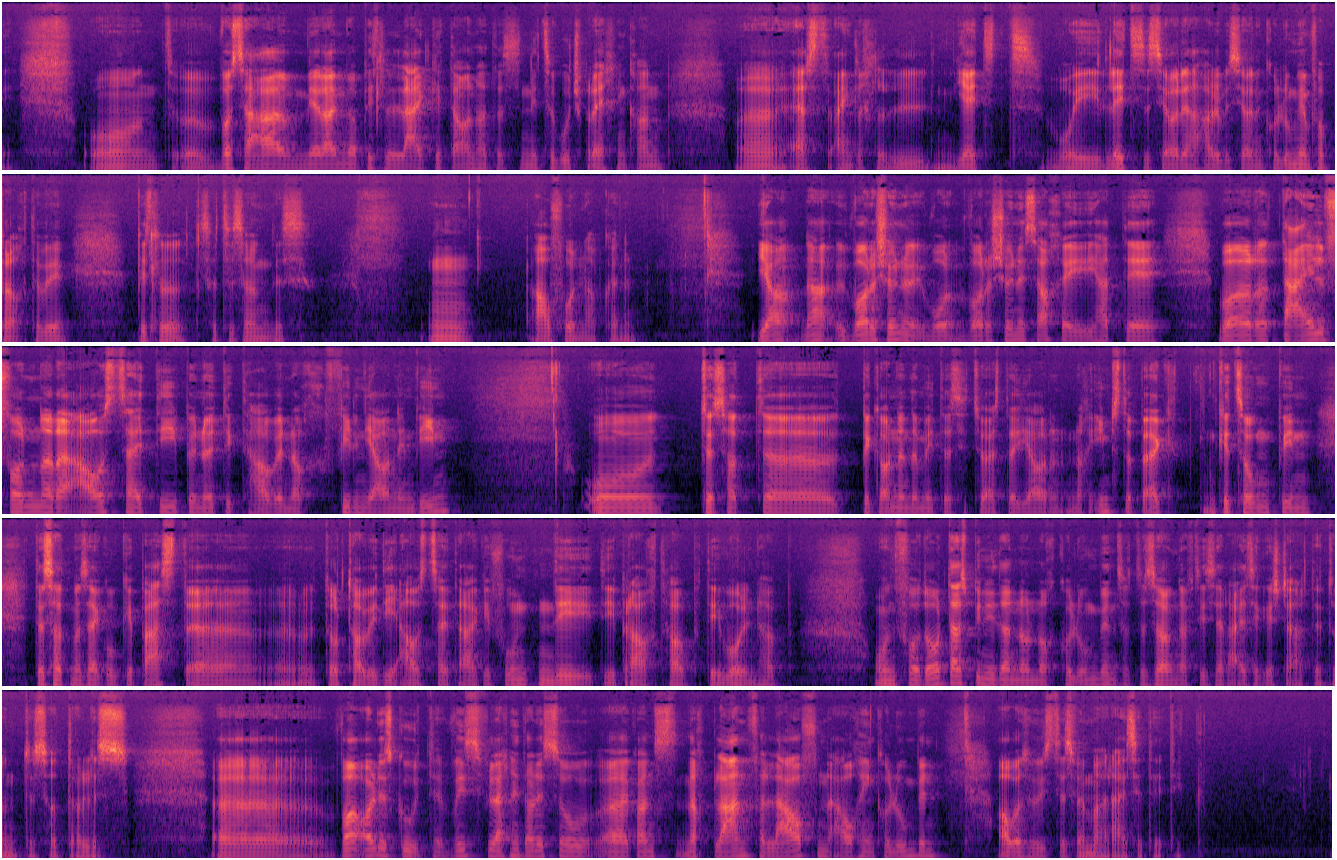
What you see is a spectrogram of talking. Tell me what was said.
und äh, was auch mir auch immer ein bisschen leid getan hat, dass ich nicht so gut sprechen kann. Äh, erst eigentlich jetzt, wo ich letztes Jahr ein halbes Jahr in Kolumbien verbracht habe, ein bisschen sozusagen das mh, mm, aufholen habe können. Ja, na, war, eine schöne, war, war eine schöne Sache. Ich hatte, war Teil von einer Auszeit, die ich benötigt habe nach vielen Jahren in Wien. Und das hat äh, begonnen damit, dass ich zuerst ein Jahr nach Imsterberg gezogen bin. Das hat mir sehr gut gepasst. Äh, äh dort habe ich die Auszeit auch gefunden, die, die ich braucht habe, die ich wollen habe. Und von dort aus bin ich dann noch nach Kolumbien sozusagen auf diese Reise gestartet und das hat alles, äh, war alles gut. Ist vielleicht nicht alles so äh, ganz nach Plan verlaufen, auch in Kolumbien, aber so ist es, wenn man Reise tätigt.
